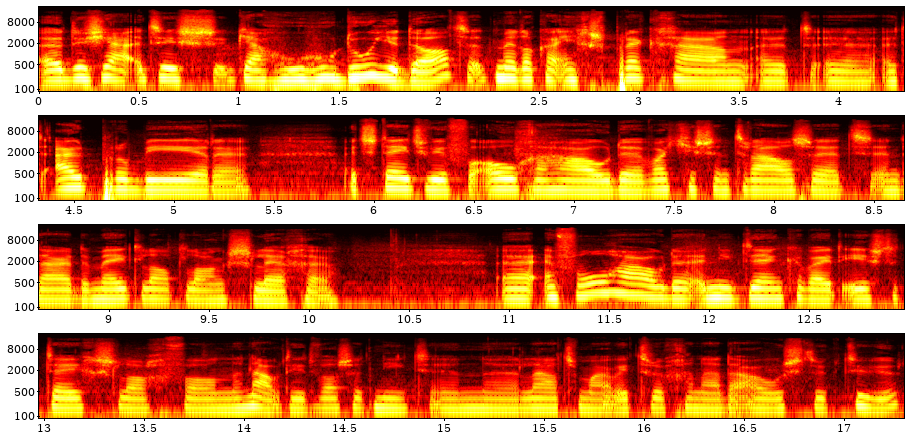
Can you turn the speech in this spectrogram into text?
Uh, dus ja, het is, ja hoe, hoe doe je dat? Het met elkaar in gesprek gaan, het, uh, het uitproberen, het steeds weer voor ogen houden, wat je centraal zet en daar de meetlat langs leggen. Eh, en volhouden en niet denken bij het eerste tegenslag van, nou, dit was het niet en laten we maar weer teruggaan naar de oude structuur.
